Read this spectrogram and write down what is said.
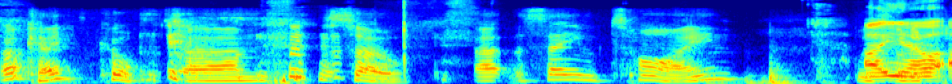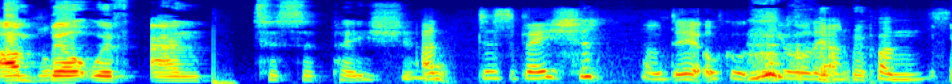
Okay, cool. Um, so at the same time, we Uh, you know, I'm built with anticipation. Anticipation. Oh dear, I'll call you all the ant puns.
